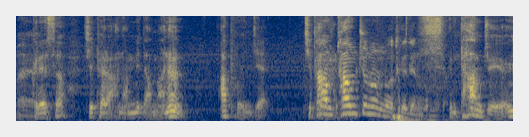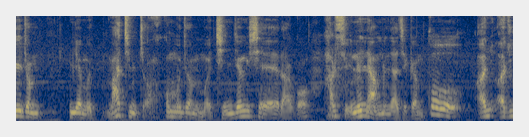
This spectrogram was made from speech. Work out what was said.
네. 그래서 집회를 안 합니다만은 앞으로 이제 다음 할 다음 주는 어떻게 되는 겁니까? 다음 주에 이게 좀 이제 뭐 마침 조금 뭐 좀 뭐 진정세라고 할 수 있느냐 없느냐 지금 그 아니 아직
